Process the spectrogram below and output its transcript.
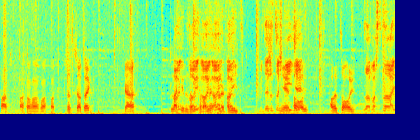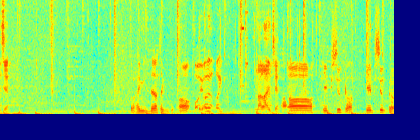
patrz, patrz, patrz, patrz, patrz. Przez krzaczek, ciach. Lakier Oj, oj, zarysowany, oj, oj, ale to oj. nic. Widzę, że coś nie, Nie, to idzie. oj. Ale co oj. Zobacz, to nalajcie. Trochę mi zderzaczek. O, oj, oj, oj. Nalajcie. O, kiepsiutko, kiepsiutko.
